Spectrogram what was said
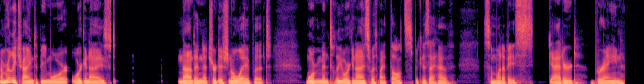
I'm really trying to be more organized, not in a traditional way, but more mentally organized with my thoughts because I have somewhat of a scattered brain.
